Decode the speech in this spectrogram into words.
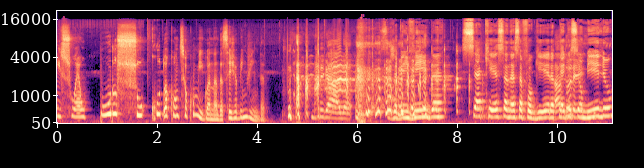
isso é o puro suco do Aconteceu Comigo, Ananda. Seja bem-vinda. Obrigada. Seja bem-vinda. Se aqueça nessa fogueira, Adorei. pegue o seu milho,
